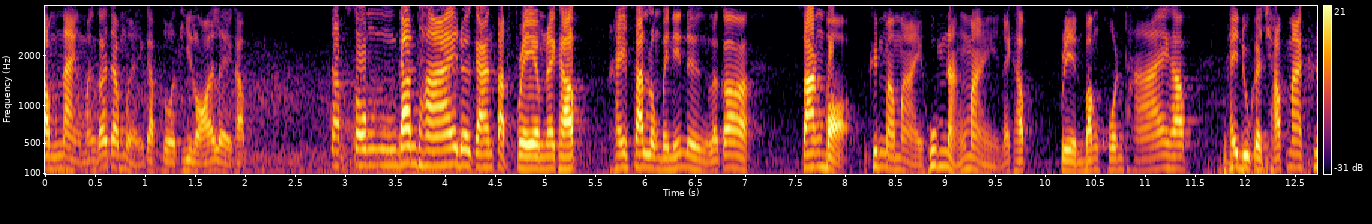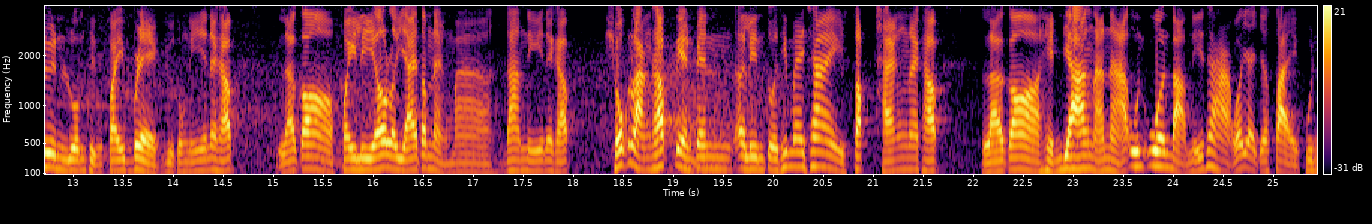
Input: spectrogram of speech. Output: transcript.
ตำแหน่งมันก็จะเหมือนกับตัว T100 เลยครับ จัดทรงด้านท้ายโดยการตัดเฟรมนะครับ ให้สั้นลงไปนิดนึง แล้วก็สร้างเบาะขึ้นมาใหม่ หุ้มหนังใหม่นะครับ เปลี่ยนบังคนท้ายครับให้ดูกระชับมากขึ้นรวมถึงไฟเบรกอยู่ตรงนี้นะครับ แล้วก็ไฟเลี้ยวเราย้ายตำแหน่งมาด้านนี้นะครับชคหลังครับเปลี่ยนเป็นเออรินตัวที่ไม่ใช่ซับแทงนะครับแล้วก็เห็นยางหนาๆอ้วนๆแบบนี้ถ้าหากว่าอยากจะใส่คุณ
